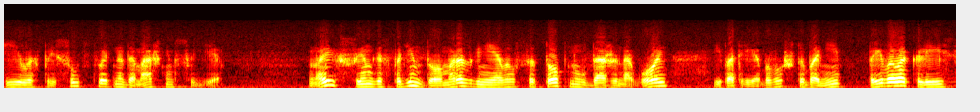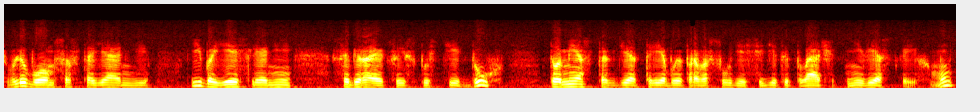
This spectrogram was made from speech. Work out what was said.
силах присутствовать на домашнем суде. Но их сын, господин дома, разгневался, топнул даже ногой и потребовал, чтобы они приволоклись в любом состоянии, ибо если они собираются испустить дух, то место, где, требуя правосудия, сидит и плачет невестка их мут,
